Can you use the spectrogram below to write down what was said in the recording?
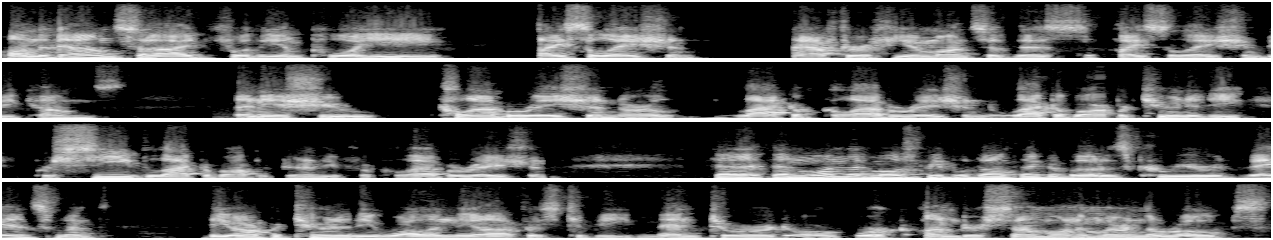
On the downside, for the employee, isolation. After a few months of this, isolation becomes an issue. Collaboration or lack of collaboration, lack of opportunity, perceived lack of opportunity for collaboration. And, and one that most people don't think about is career advancement the opportunity while in the office to be mentored or work under someone and learn the ropes,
